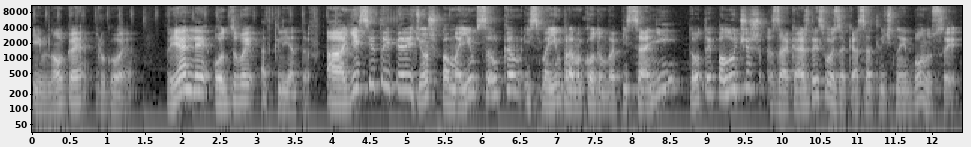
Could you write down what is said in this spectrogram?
и многое другое реальные отзывы от клиентов. А если ты перейдешь по моим ссылкам и с моим промокодом в описании, то ты получишь за каждый свой заказ отличные бонусы.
